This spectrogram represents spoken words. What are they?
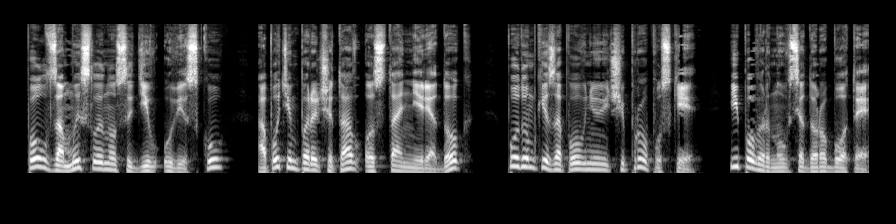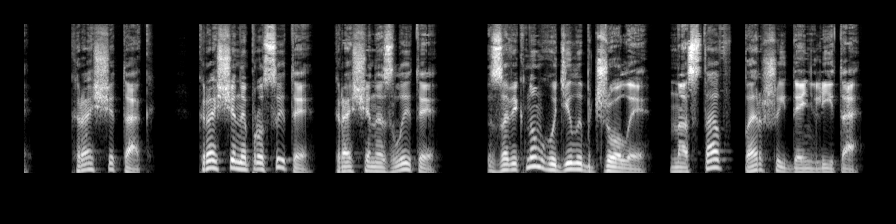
Пол замислено сидів у візку, а потім перечитав останній рядок, подумки заповнюючи пропуски, і повернувся до роботи. Краще так, краще не просити, краще не злити. За вікном гуділи бджоли. Настав перший день літа.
